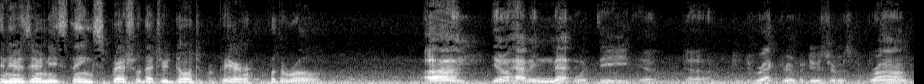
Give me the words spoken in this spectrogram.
And is there anything special that you're doing to prepare for the role? Uh, you know, having met with the, uh, uh, the director and producer, Mr. Brown,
